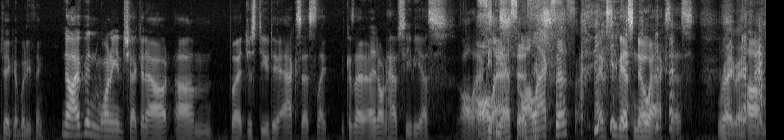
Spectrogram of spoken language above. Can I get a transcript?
Jacob, what do you think? No, I've been wanting to check it out, um, but just due to access, like because I, I don't have CBS all All access. access. All access? I have CBS no access. Right, right. Um,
